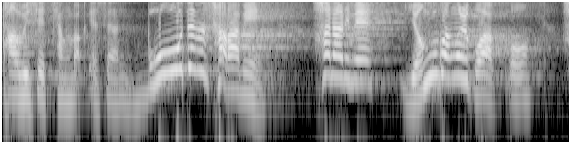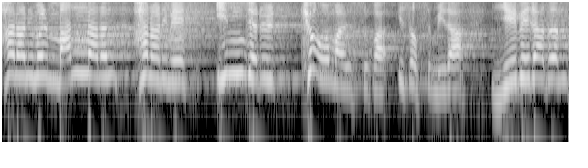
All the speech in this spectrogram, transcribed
다윗의 장막에서는 모든 사람이 하나님의 영광을 보았고 하나님을 만나는 하나님의 임재를 경험할 수가 있었습니다. 예배자든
